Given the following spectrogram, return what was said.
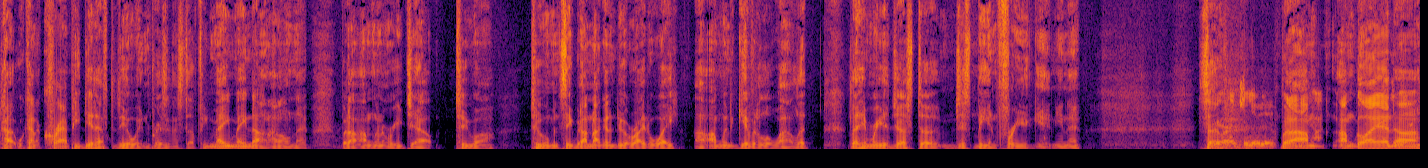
how, what kind of crap he did have to deal with in prison and stuff. He may, may not. I don't know, but I, I'm gonna reach out to uh, to him and see. But I'm not gonna do it right away. I, I'm gonna give it a little while. Let let him readjust to just being free again. You know. So, Yeah, absolutely. but I, I'm I'm glad. Uh,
